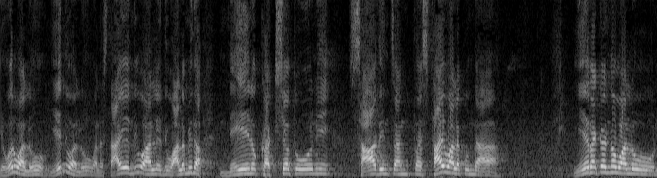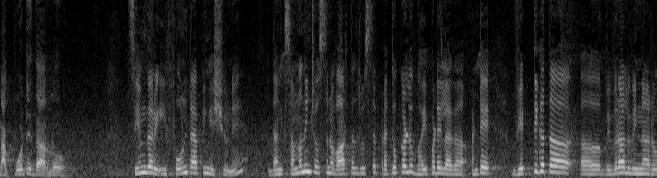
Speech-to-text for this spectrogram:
ఎవరు వాళ్ళు? ఏంది వాళ్ళు? వాళ్ళ స్థాయి ఏంది? వాళ్ళేంది? వాళ్ళ మీద నేను కక్షతోని సాధించంత స్థాయి వాళ్ళకుందా? ఏ రకంగా వాళ్ళు నాకు పోటీదారులు? సీఎం గారు ఈ ఫోన్ ట్యాపింగ్ ఇష్యూనే దానికి సంబంధించి వస్తున్న వార్తలు చూస్తే ప్రతి ఒక్కళ్ళు భయపడేలాగా అంటే వ్యక్తిగత వివరాలు విన్నారు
